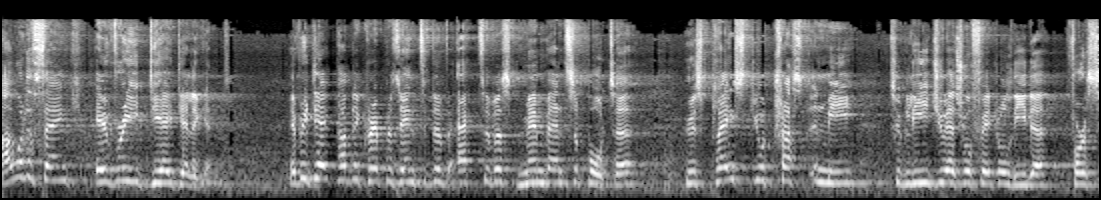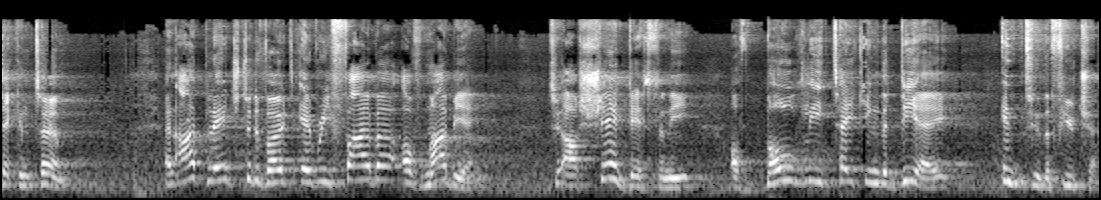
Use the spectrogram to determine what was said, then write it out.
I want to thank every DA delegate, every DA public representative, activist, member, and supporter who has placed your trust in me to lead you as your federal leader for a second term. And I pledge to devote every fiber of my being to our shared destiny of boldly taking the DA into the future.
